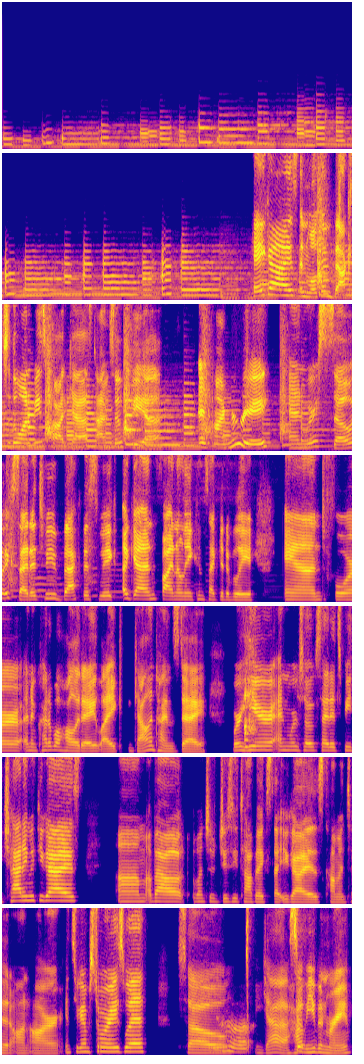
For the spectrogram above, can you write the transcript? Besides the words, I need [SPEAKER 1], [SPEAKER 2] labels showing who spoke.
[SPEAKER 1] Hey guys, and welcome back to the Wannabes podcast. I'm Sophia.
[SPEAKER 2] And I'm Marie.
[SPEAKER 1] And we're so excited to be back this week again, finally, consecutively, and for an incredible holiday like Galentine's Day. We're ah. here and we're so excited to be chatting with you guys um, about a bunch of juicy topics that you guys commented on our Instagram stories with. So, yeah, yeah. how so- have you been, Marie?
